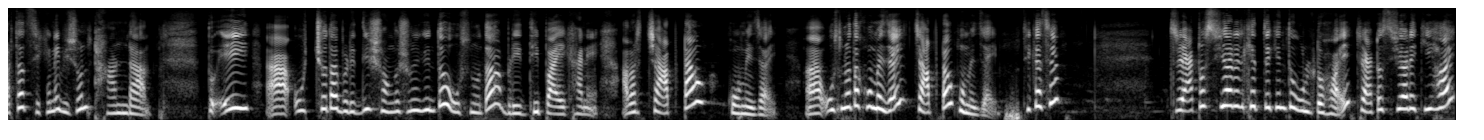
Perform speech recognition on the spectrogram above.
অর্থাৎ সেখানে ভীষণ ঠান্ডা। তো এই উচ্চতা বৃদ্ধির সঙ্গে সঙ্গে কিন্তু উষ্ণতা বৃদ্ধি পায় এখানে। আবার চাপটাও কমে যায়। উষ্ণতা কমে যায়, চাপটাও কমে যায়। ঠিক আছে? ট্র্যাটোসিয়ারের ক্ষেত্রে কিন্তু উল্টো হয়। ট্র্যাটোসিয়ারে কি হয়?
